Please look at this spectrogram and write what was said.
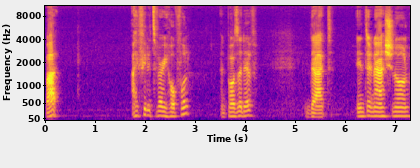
But I feel it's very hopeful and positive that international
